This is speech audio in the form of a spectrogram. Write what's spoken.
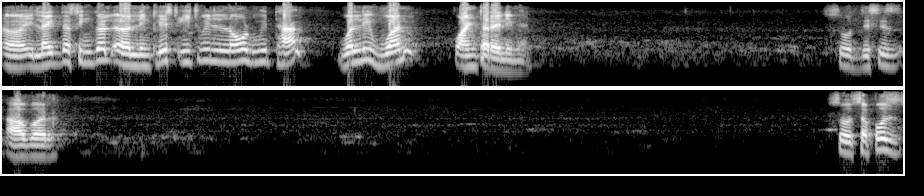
uh, like the single uh, linked list. Each will node will have only one pointer element. So this is our So suppose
